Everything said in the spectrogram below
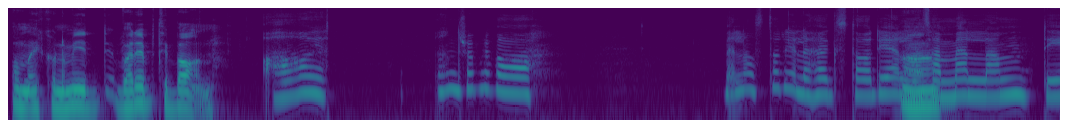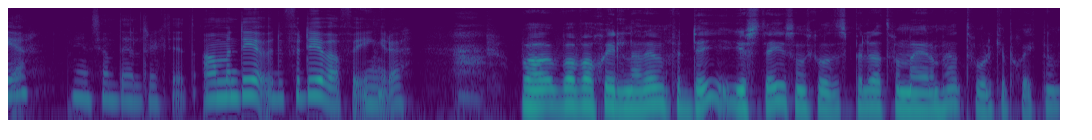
om ekonomi, var det till barn? Ja, jag undrar om det var mellanstadie eller högstadie eller något så här mellan det. Minns jag inte helt riktigt. Ja, men det, för det var för yngre. Vad, vad var skillnaden för dig, just dig som skådespelare att vara med i de här två olika projekten?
